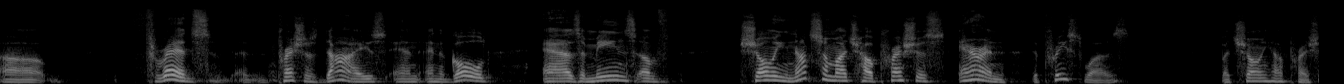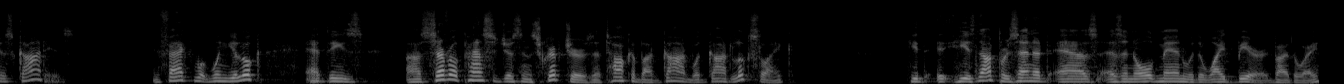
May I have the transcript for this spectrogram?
uh, threads, precious dyes, and, and the gold as a means of showing not so much how precious Aaron the priest was, but showing how precious God is. In fact, when you look at these uh, several passages in scriptures that talk about God, what God looks like, he, he is not presented as, as an old man with a white beard, by the way.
